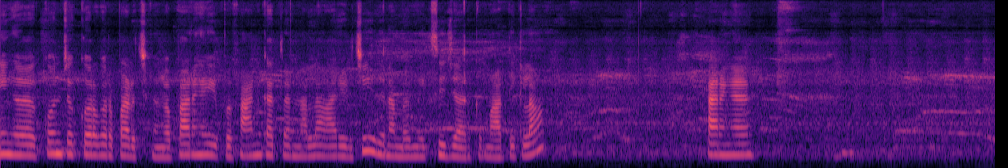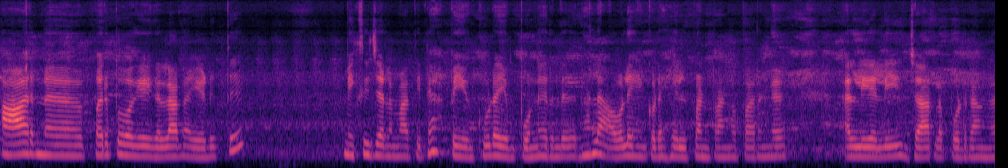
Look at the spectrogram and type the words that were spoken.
நீங்கள் கொஞ்சம் குறகுறப்பாக அரைச்சிக்கோங்க. பாருங்கள் இப்போ ஃபேன் காற்றுல நல்லா ஆறிடுச்சு. இது நம்ம மிக்சி ஜாருக்கு மாற்றிக்கலாம். பாருங்கள் ஆறின பருப்பு வகைகள்லாம் நான் எடுத்து மிக்சி ஜாரில் மாற்றிட்டேன் இப்போ என் கூட என் பொண்ணு இருந்ததுனால அவளும் என் கூட ஹெல்ப் பண்ணுறாங்க பாருங்கள் அள்ளி அள்ளி ஜாரில் போடுறாங்க.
